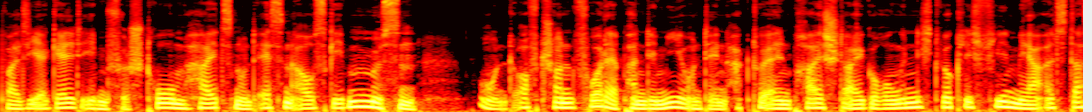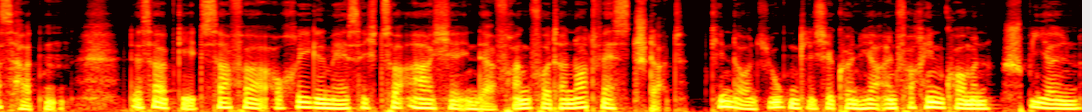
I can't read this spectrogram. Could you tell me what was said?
weil sie ihr Geld eben für Strom, Heizen und Essen ausgeben müssen und oft schon vor der Pandemie und den aktuellen Preissteigerungen nicht wirklich viel mehr als das hatten. Deshalb geht Safa auch regelmäßig zur Arche in der Frankfurter Nordweststadt. Kinder und Jugendliche können hier einfach hinkommen, spielen,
